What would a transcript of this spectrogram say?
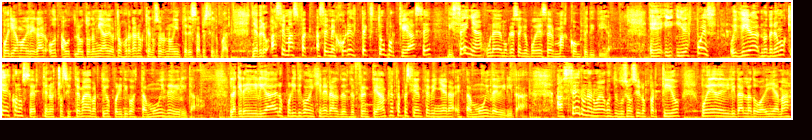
podríamos agregar la autonomía de otros órganos que a nosotros nos interesa preservar. Ya, pero hace, más, hace mejor el texto porque hace, diseña una democracia que puede ser más competitiva. Eh, y, y después, hoy día no tenemos que desconocer que nuestro sistema de partidos políticos está muy debilitado. La credibilidad de los políticos en general desde el Frente Amplio hasta el presidente Piñera está muy debilitada. Hacer una nueva constitución sin los partidos puede debilitarla todavía más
